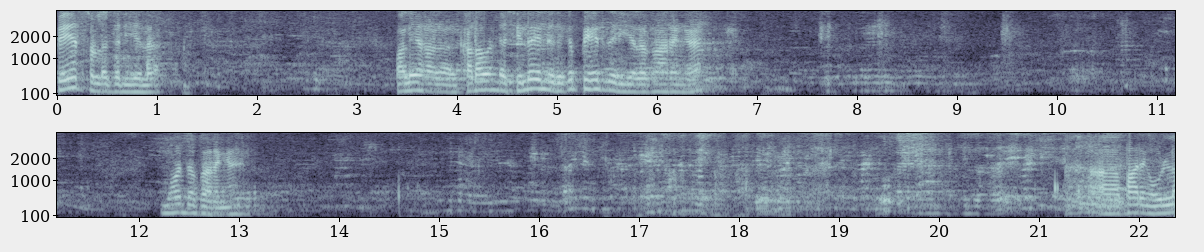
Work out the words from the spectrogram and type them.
பேர் சொல்ல தெரியல. பழைய கால கடவுண்ட சிலையில் இருக்க பேர் தெரியல பாருங்க. முகத்தை பாருங்க. பாருங்க உள்ள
